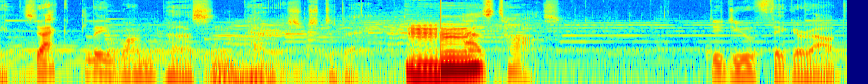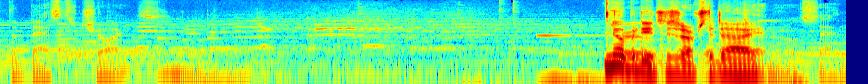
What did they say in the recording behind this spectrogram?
exactly one person perished today, Mhm. as tasked. Did you figure out the best choice? Nobody True, deserves to die. general sense.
